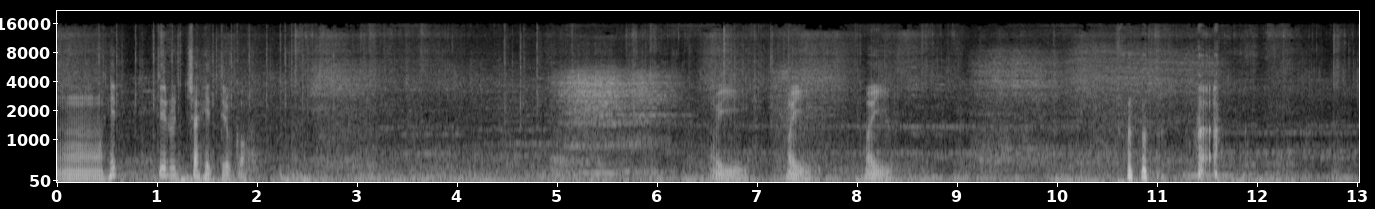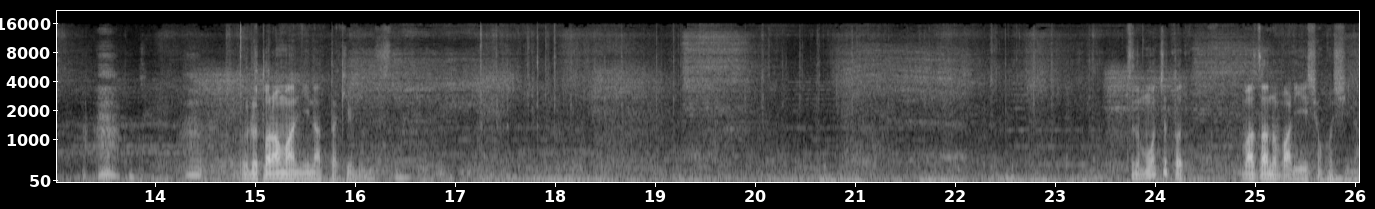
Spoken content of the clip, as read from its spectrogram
うん減ってるっちゃ減ってるか。はいはいはい。ウルトラマンになった気分ですね。ちょっともうちょっと技のバリエーション欲しいな。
